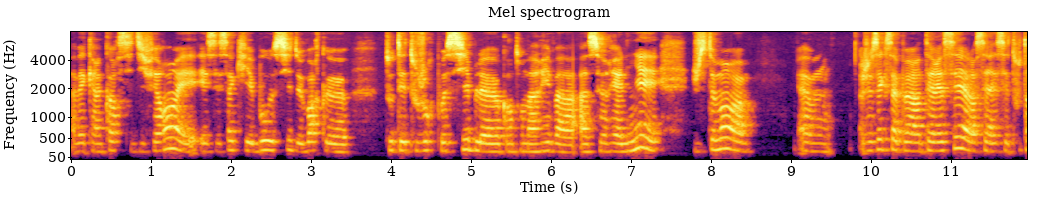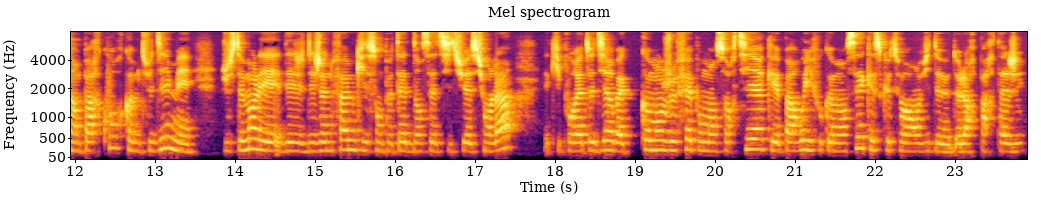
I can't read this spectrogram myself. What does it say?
avec un corps si différent. Et, c'est ça qui est beau aussi de voir que tout est toujours possible euh, quand on arrive à, se réaligner. justement, euh, je sais que ça peut intéresser. Alors, c'est tout un parcours, comme tu dis, mais justement, les, des jeunes femmes qui sont peut-être dans cette situation-là, et qui pourraient te dire bah, comment je fais pour m'en sortir, par où il faut commencer, qu'est-ce que tu auras envie de, leur partager?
